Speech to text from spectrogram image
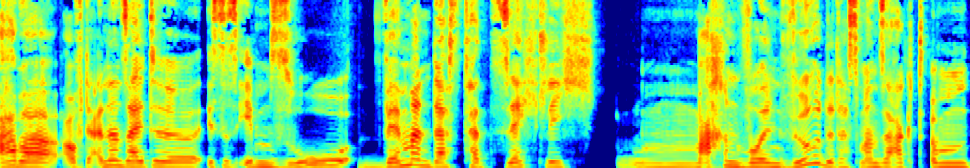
Aber auf der anderen Seite ist es eben so, wenn man das tatsächlich machen wollen würde, dass man sagt, ähm,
